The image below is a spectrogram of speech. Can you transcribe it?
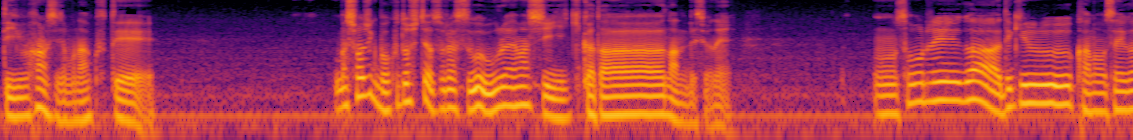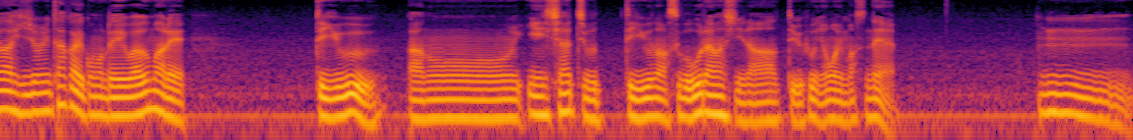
ていう話でもなくて、まあ、正直僕としてはそれはすごい羨ましい生き方なんですよね。うん、それができる可能性が非常に高いこの令和生まれっていう、あのーイニシアチブっていうのはすごい羨ましいなっていうふうに思いますね。うん。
